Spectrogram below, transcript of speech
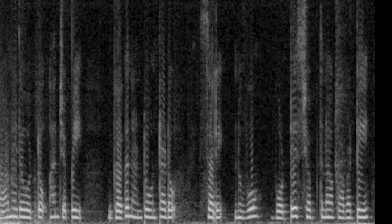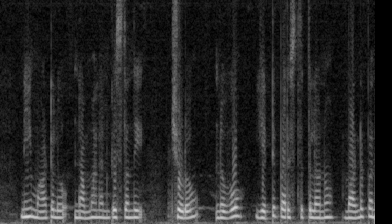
నా మీద ఒట్టు అని చెప్పి గగన్ అంటూ ఉంటాడు. సరే నువ్వు ఒట్టేసి చెప్తున్నావు కాబట్టి నీ మాటలు నమ్మాలనిపిస్తుంది. చూడు నువ్వు ఎట్టి పరిస్థితుల్లోనూ మండపం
